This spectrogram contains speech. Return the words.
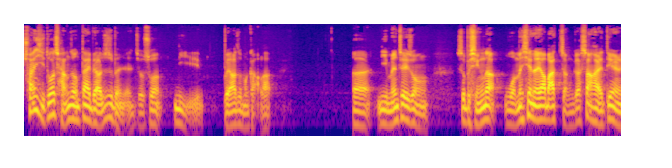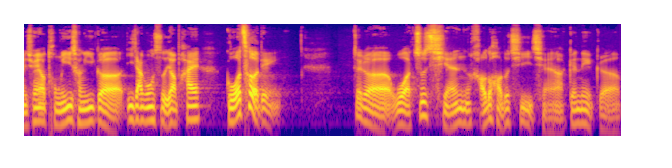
川喜多长政代表日本人就说，你不要这么搞了。呃，你们这种是不行的。我们现在要把整个上海电影圈要统一成一个一家公司，要拍国策电影。这个我之前好多好多期以前啊，跟那个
